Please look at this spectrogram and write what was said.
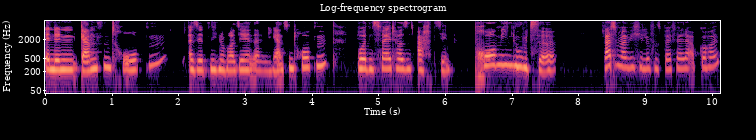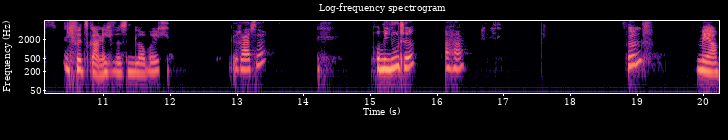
In den ganzen Tropen, also jetzt nicht nur Brasilien, sondern die ganzen Tropen, wurden 2018 pro Minute. Rate mal, wie viele Fußballfelder abgeholzt? Ich will es gar nicht wissen, glaube ich. Rate? Pro Minute? Aha. Fünf? Mehr.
